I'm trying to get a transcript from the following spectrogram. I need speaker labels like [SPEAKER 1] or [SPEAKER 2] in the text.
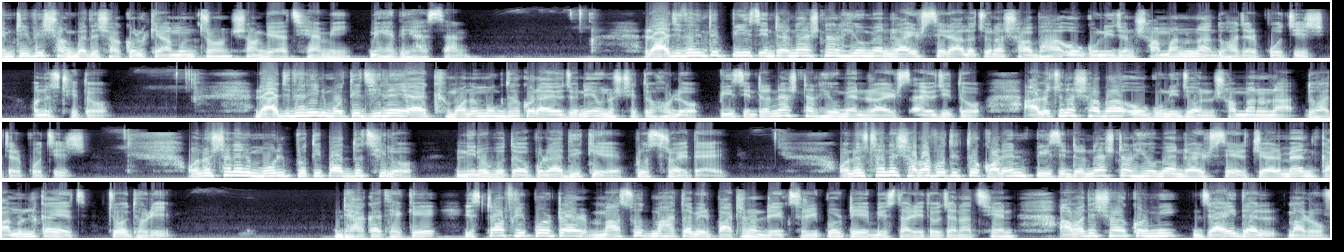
[SPEAKER 1] MTV সংবাদে সকলকে আমন্ত্রণ। সঙ্গে আছি আমি মেহেদি হাসান। রাজধানীতে পিস ইন্টারন্যাশনাল হিউম্যান রাইটসের আলোচনা সভা ও গুণীজন সম্মাননা দু পঁচিশ অনুষ্ঠিত। রাজধানীর মতিঝিলে এক মনোমুগ্ধকর আয়োজনে অনুষ্ঠিত হল পিস ইন্টারন্যাশনাল হিউম্যান রাইটস আয়োজিত আলোচনা সভা ও গুণীজন সম্মাননা দু হাজার পঁচিশ। অনুষ্ঠানের মূল প্রতিপাদ্য ছিল, নীরবতা অপরাধীকে প্রশ্রয় দেয়। অনুষ্ঠানে সভাপতিত্ব করেন পিস ইন্টারন্যাশনাল হিউম্যান রাইটসের চেয়ারম্যান কামরুল কায়েজ চৌধুরী। ঢাকা থেকে স্টাফ রিপোর্টার মাসুদ মাহতাবের পাঠানো ডেস্ক রিপোর্টে বিস্তারিত জানাচ্ছেন আমাদের সহকর্মী জাইদ আল মারুফ।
